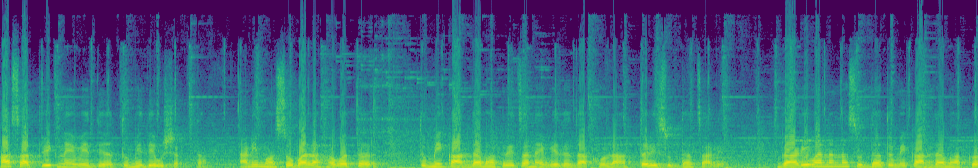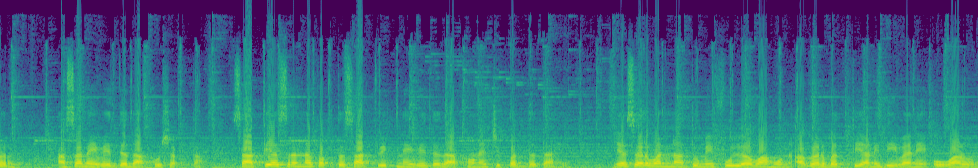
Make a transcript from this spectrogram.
हा सात्विक नैवेद्य तुम्ही देऊ शकता. आणि म्हसोबाला हवं तर तुम्ही कांदा भाकरीचा नैवेद्य दाखवला तरीसुद्धा चालेल. गाडीवानांनासुद्धा तुम्ही कांदा भाकर असा नैवेद्य दाखवू शकता. साती असरांना फक्त सात्विक नैवेद्य दाखवण्याची पद्धत आहे. या सर्वांना तुम्ही फुलं वाहून अगरबत्ती आणि दिव्याने ओवाळून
